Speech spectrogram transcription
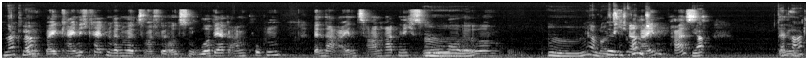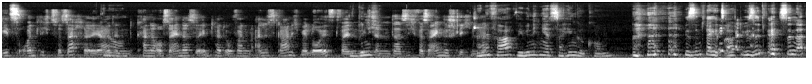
Na klar. Und bei Kleinigkeiten, wenn wir zum Beispiel uns ein Uhrwerk angucken, wenn da ein Zahnrad nicht so mm. ähm, ja, nicht mehr reinpasst, ja dann geht es ordentlich zur Sache. Ja? Genau. Dann kann es auch sein, dass eben halt irgendwann alles gar nicht mehr läuft, weil bin dann da sich was eingeschlichen Jennifer, hat. wie bin ich denn jetzt da hingekommen? wie sind wir jetzt auf, wie sind wir jetzt in der,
